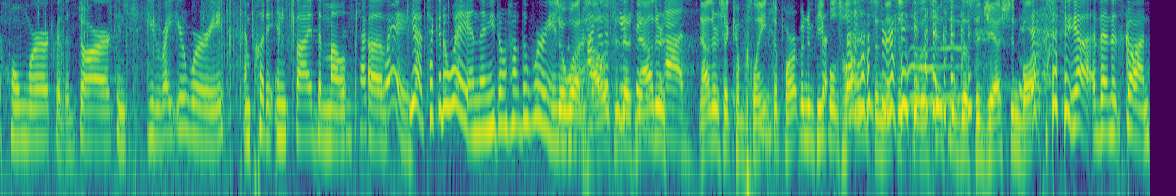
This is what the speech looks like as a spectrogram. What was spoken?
homework or the dark, and you'd write your worry and put it inside the mouth tuck it of. away. Yeah, tuck it away, and then you don't have the worry So anymore. what? How got a is it? There's now there's add. now there's a complaint department in people's homes, and this is the, this is the suggestion box. yeah, and then it's gone.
